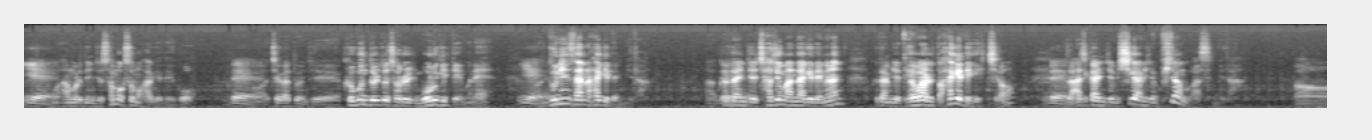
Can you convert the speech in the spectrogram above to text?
예, 뭐 아무래도 이제 서먹서먹하게 되고 네, 어, 제가 또 이제 그분들도 저를 모르기 때문에 예, 어, 눈인사는 하게 됩니다. 아, 그러다 네. 이제 자주 만나게 되면 그다음 이제 대화를 또 하게 되겠죠. 네. 그래서 아직까지 좀 시간이 좀 필요한 것 같습니다. 어,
